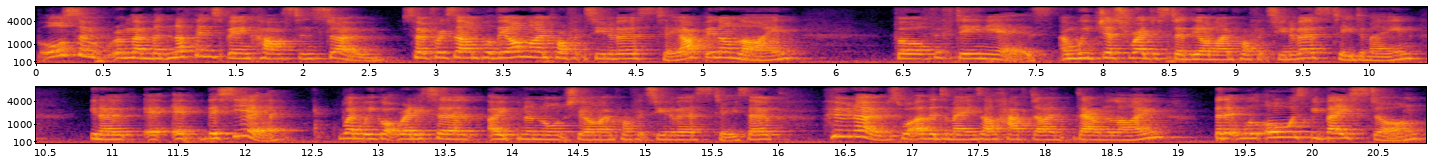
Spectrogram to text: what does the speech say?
But also remember, nothing's being cast in stone. So for example, the Online Profits University, I've been online for 15 years and we just registered the Online Profits University domain, you know, it, it, this year when we got ready to open and launch the Online Profits University. So who knows what other domains I'll have down, down the line, but it will always be based on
